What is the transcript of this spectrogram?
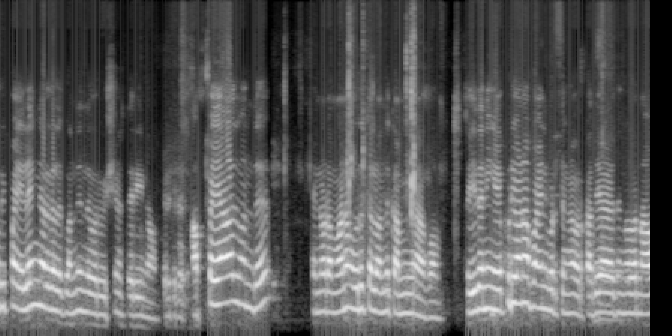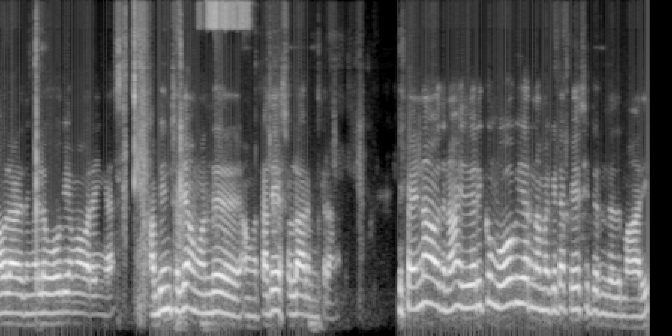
குறிப்பா இளைஞர்களுக்கு வந்து இந்த ஒரு விஷயம் தெரியணும். அப்பயாவது வந்து என்னோட மன உறுத்தல் வந்து கம்மியாகும். ஸோ இதை நீங்க எப்படி வேணா பயன்படுத்துங்க. ஒரு கதையா எழுதுங்க ஒரு நாவலா எழுதுங்க இல்ல ஓவியமா வரைங்க அப்படின்னு சொல்லி அவங்க வந்து அவங்க கதையை சொல்ல ஆரம்பிக்கிறாங்க. இப்ப என்ன ஆகுதுன்னா இது வரைக்கும் ஓவியர் நம்ம கிட்ட பேசிட்டு இருந்தது மாதிரி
